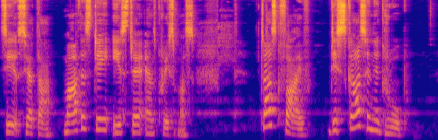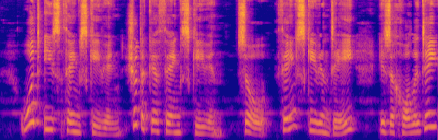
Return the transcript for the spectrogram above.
ці свята Mother's Day, Easter and Christmas. Task 5. Discuss in a group. What is Thanksgiving? Що таке Thanksgiving? So, Thanksgiving Day is a holiday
